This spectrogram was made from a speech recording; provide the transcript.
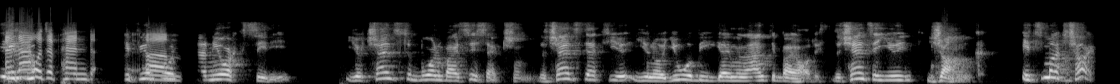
And if that you, would depend. If you're um, born in New York City, your chance to born by C-section, the chance that you you know you will be given antibiotics, the chance that you eat junk, it's much higher.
